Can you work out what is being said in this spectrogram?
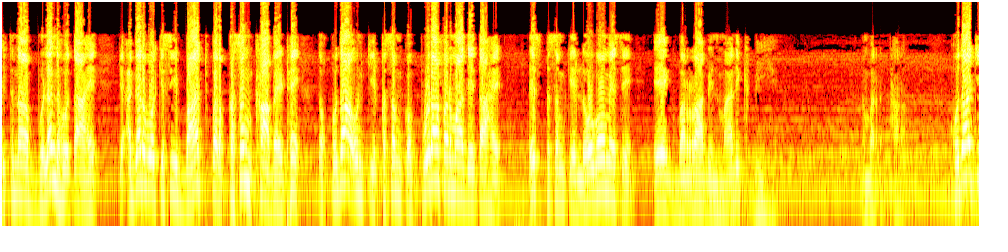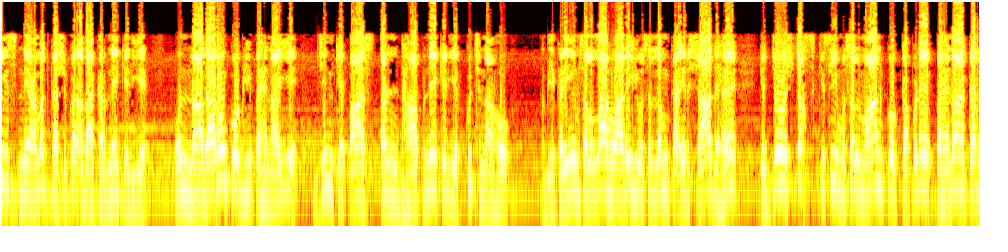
اتنا بلند ہوتا ہے کہ اگر وہ کسی بات پر قسم کھا بیٹھے تو خدا ان کی قسم کو پورا فرما دیتا ہے۔ اس قسم کے لوگوں میں سے ایک برا بن مالک بھی ہے۔ نمبر اٹھارہ۔ خدا کی اس نعمت کا شکر ادا کرنے کے لیے ان ناداروں کو بھی پہنائیے جن کے پاس تن ڈھانپنے کے لیے کچھ نہ ہو۔ اب یہ کریم صلی اللہ علیہ وسلم کا ارشاد ہے کہ جو شخص کسی مسلمان کو کپڑے پہنا کر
